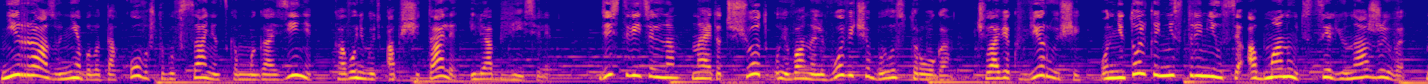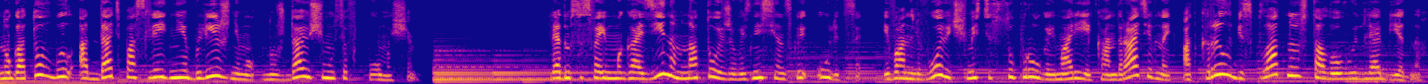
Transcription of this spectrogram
ни разу не было такого, чтобы в санинском магазине кого-нибудь обсчитали или обвесили. Действительно, на этот счет у Ивана Львовича было строго. Человек верующий, он не только не стремился обмануть с целью наживы, но готов был отдать последнее ближнему, нуждающемуся в помощи. Рядом со своим магазином на той же Вознесенской улице Иван Львович вместе с супругой Марией Кондратьевной открыл бесплатную столовую для бедных.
